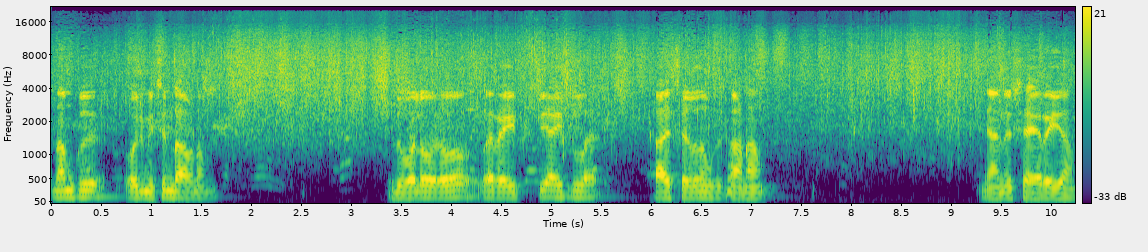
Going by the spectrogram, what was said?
നമുക്ക് ഒരുമിച്ച് ഉണ്ടാവണം ഇതുപോലെ ഓരോ വെറൈറ്റി ആയിട്ടുള്ള കാഴ്ചകൾ നമുക്ക് കാണാം. ഞാൻ ഷെയർ ചെയ്യാം.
